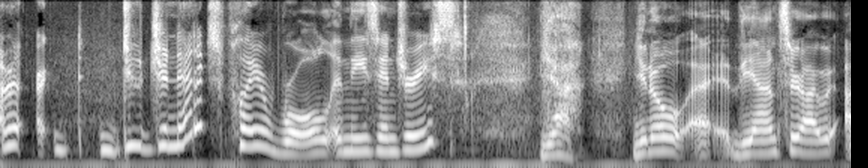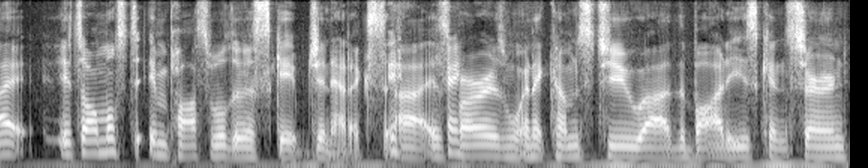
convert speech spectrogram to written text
Are- are- do genetics play a role in these injuries? Yeah, you know uh, the answer. I, I- it's almost impossible to escape genetics uh, as far as when it comes to uh, the body is concerned.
